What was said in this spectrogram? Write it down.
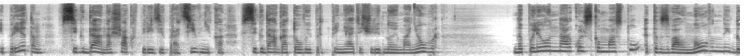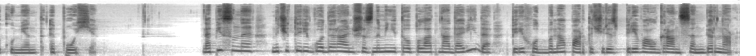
и при этом всегда на шаг впереди противника, всегда готовый предпринять очередной маневр, Наполеон на Аркольском мосту – это взволнованный документ эпохи. Написанная на четыре года раньше знаменитого полотна Давида «Переход Бонапарта через перевал Гран-Сен-Бернар»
